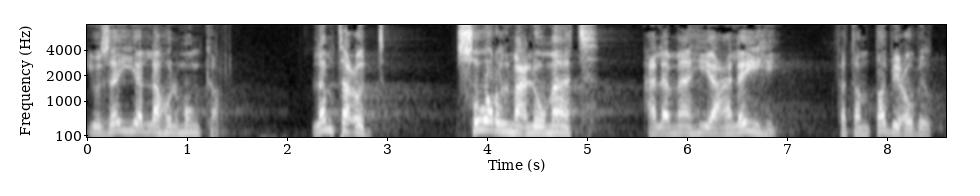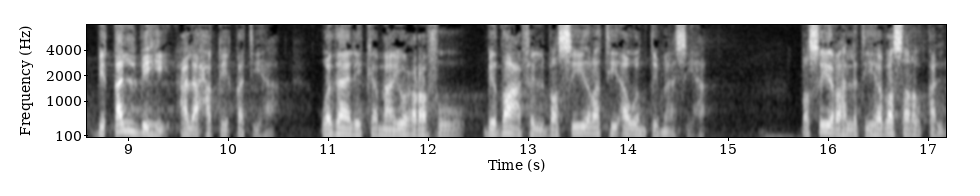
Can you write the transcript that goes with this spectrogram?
يزين له المنكر. لم تعد صور المعلومات على ما هي عليه فتنطبع بقلبه على حقيقتها. وذلك ما يعرف بضعف البصيرة أو انطماسها. بصيرة التي هي بصر القلب.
